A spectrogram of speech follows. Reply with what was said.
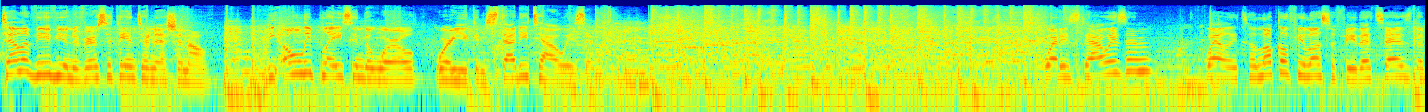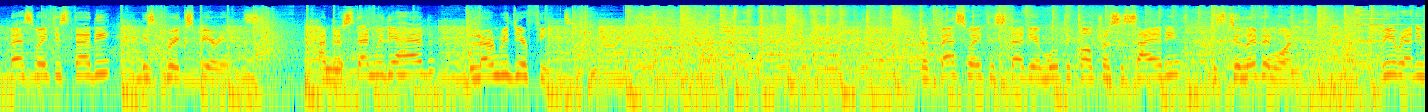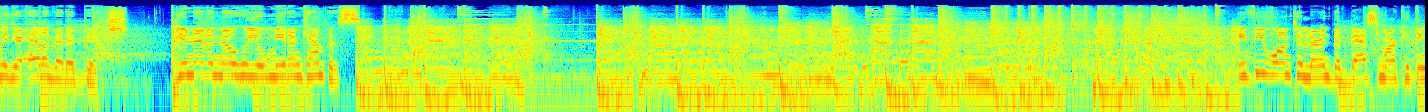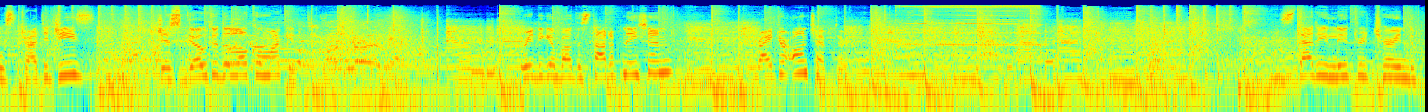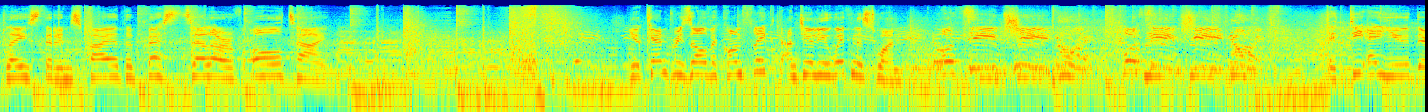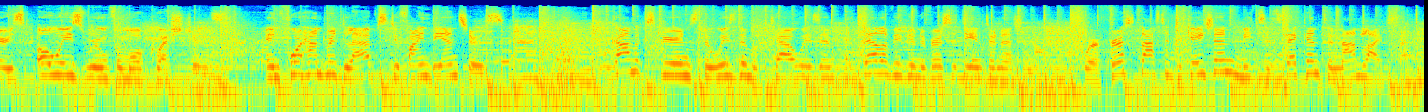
Tel Aviv University International, the only place in the world where you can study TAUism. What is TAUism? Well, it's a local philosophy that says the best way to study is through experience. Understand with your head, learn with your feet. The best way to study a multicultural society is to live in one. Be ready with your elevator pitch. You never know who you'll meet on campus. If you want to learn the best marketing strategies, just go to the local market. Reading about the Startup Nation? Write your own chapter. study literature in the place that inspired the bestseller of all time. You can't resolve a conflict until you witness one. At TAU, there is always room for more questions and 400 labs to find the answers. Come experience the wisdom of TAUism at Tel Aviv University International, where first-class education meets a second-to-none lifestyle.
